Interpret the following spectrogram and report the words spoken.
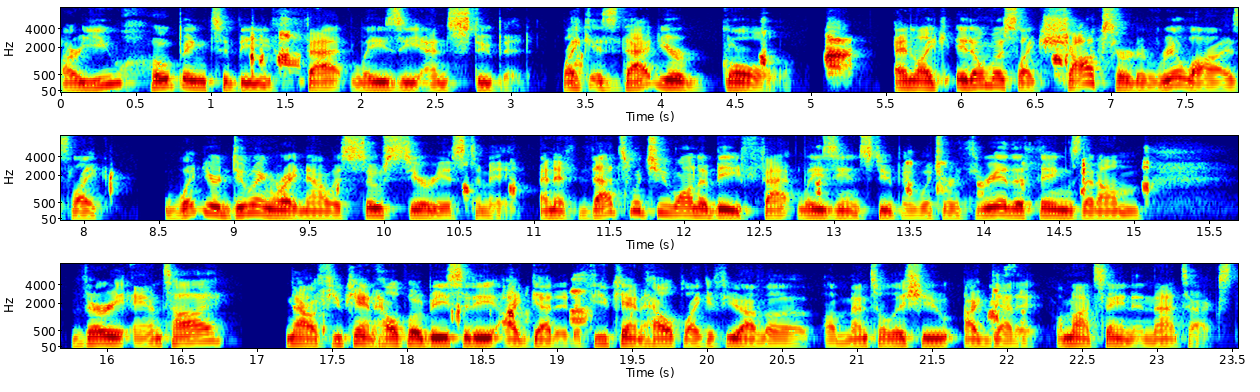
are you hoping to be fat, lazy, and stupid? Like, is that your goal? And like, it almost like shocks her to realize like what you're doing right now is so serious to me. And if that's what you want to be, fat, lazy, and stupid, which are three of the things that I'm very anti. Now, if you can't help obesity, I get it. If you can't help, like if you have a, a mental issue, I get it. I'm not saying it in that text.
